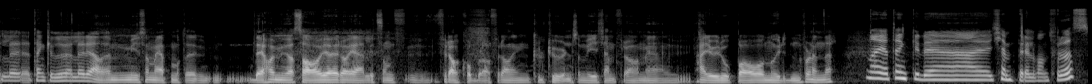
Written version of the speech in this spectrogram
eller, tenker du, eller er det mye som er på en måte Det har med USA å gjøre, og jeg er litt sånn frakobla fra den kulturen som vi kommer fra med, her i Europa og Norden for den del? Nei, jeg tenker det er kjemperelevant for oss.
